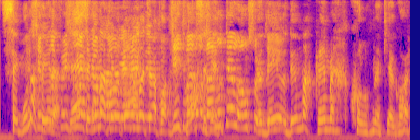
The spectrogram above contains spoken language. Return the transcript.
Segunda-feira. Segunda-feira você vai tirar a Segunda-feira prova, todo mundo vai é. tirar a prova. A gente vai Nossa, rodar gente, no telão, Eu sorteio. dei, eu dei uma câmera na coluna aqui agora.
